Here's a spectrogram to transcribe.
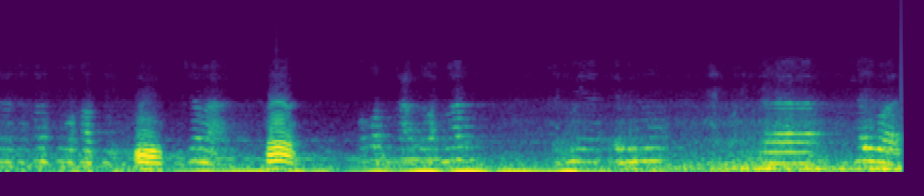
سنة 55 إيه. جماعة غيره قرة بن عبد الرحمن ابن ابن آه، حيوان.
